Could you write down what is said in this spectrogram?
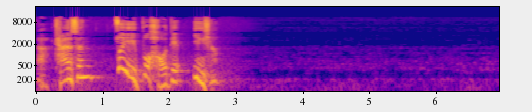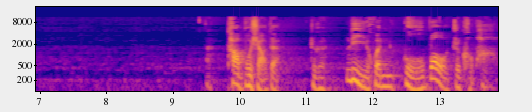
啊，产生最不好的印象。他不晓得这个离婚果报之可怕了，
